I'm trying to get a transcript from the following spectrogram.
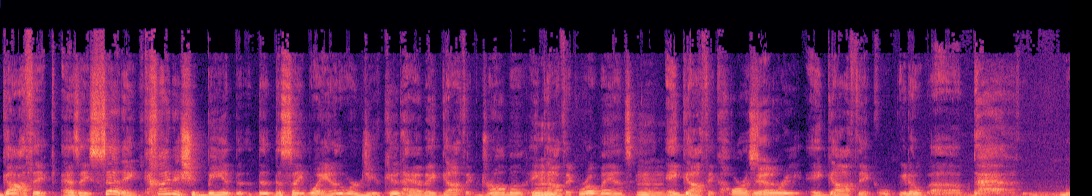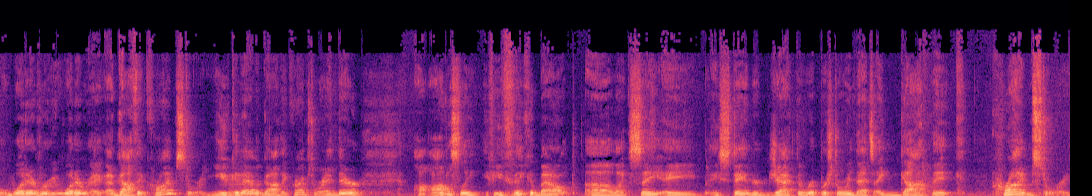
Gothic as a setting kind of should be in the, the, the same way. In other words you could have a gothic drama a mm-hmm. gothic romance mm-hmm. a gothic horror Yeah. story a gothic you know uh, whatever whatever a gothic crime story. You could mm-hmm. have a gothic crime story. And there honestly if you think about uh, like say a, a standard jack the ripper story that's a gothic crime story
